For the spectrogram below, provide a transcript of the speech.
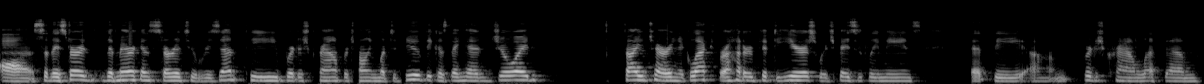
Uh, so they started, the Americans started to resent the British crown for telling them what to do because they had enjoyed salutary neglect for 150 years, which basically means that the um, British crown let them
